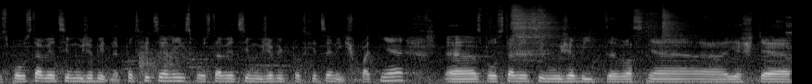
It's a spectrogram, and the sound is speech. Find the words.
spousta věcí může být nepodchycených, spousta věcí může být podchycených špatně, eh, spousta věcí může být vlastně ještě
